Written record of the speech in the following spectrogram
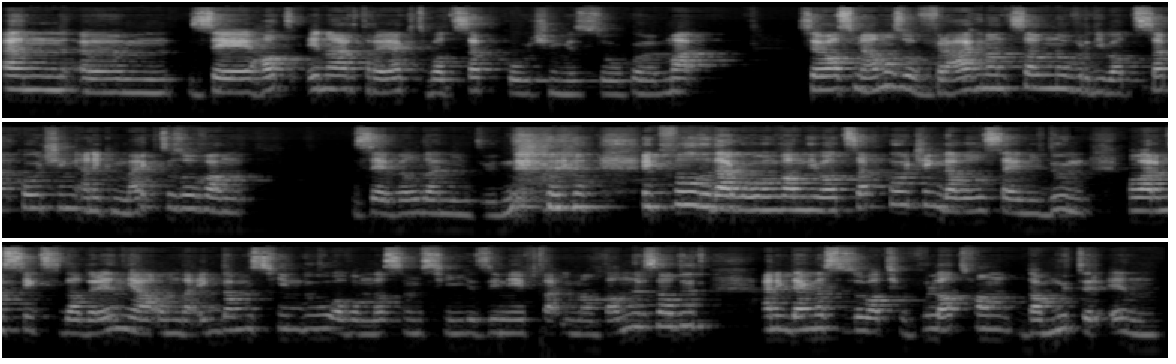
En um, zij had in haar traject WhatsApp coaching gestoken. Maar zij was mij allemaal zo vragen aan het stellen over die WhatsApp-coaching. En ik merkte zo van, zij wil dat niet doen. ik voelde dat gewoon van die WhatsApp-coaching, dat wil zij niet doen. Maar waarom steekt ze dat erin? Ja, omdat ik dat misschien doe, of omdat ze misschien gezien heeft dat iemand anders dat doet. En ik denk dat ze zo wat gevoel had van, dat moet erin.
